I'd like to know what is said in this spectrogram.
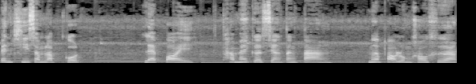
เป็นคีย์สำหรับกด และปล่อยทำให้เกิดเสียงต่างๆ เมื่อเป่าลมเข้าเครื่อง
